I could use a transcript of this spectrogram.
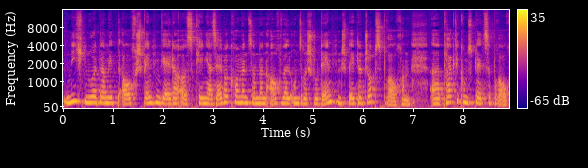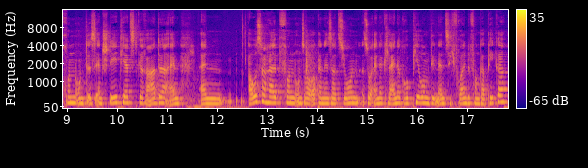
nicht nur damit auch Spendengelder aus Kenia selber kommen, sondern auch, weil unsere Studenten später Jobs brauchen, äh, Praktikumsplätze brauchen und es entsteht jetzt gerade ein, ein außerhalb von unserer Organisation so eine kleine Gruppierung, die nennt sich Freunde von Gapeka.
